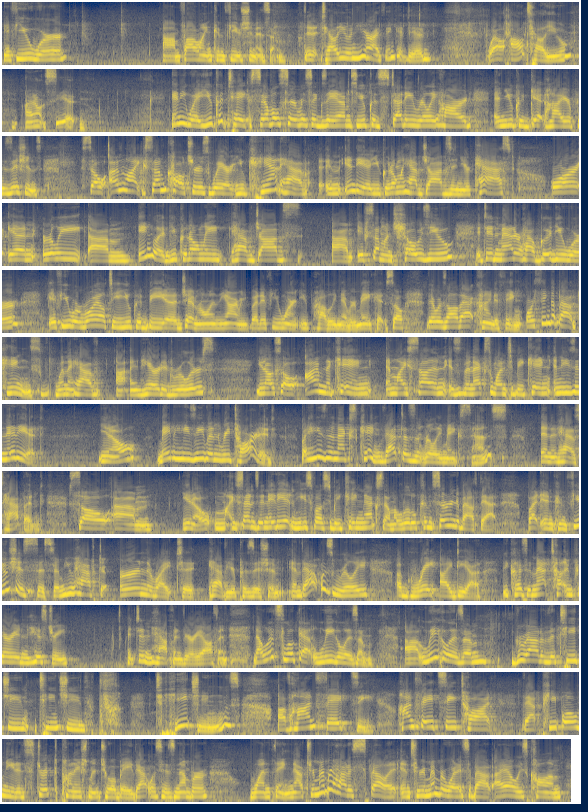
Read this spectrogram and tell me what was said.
If you were um, following Confucianism. Did it tell you in here? I think it did. Well, I'll tell you. I don't see it. Anyway, you could take civil service exams, you could study really hard, and you could get higher positions. So, unlike some cultures where you can't have, in India, you could only have jobs in your caste, or in early um, England, you could only have jobs um, if someone chose you. It didn't matter how good you were. If you were royalty, you could be a general in the army, but if you weren't, you'd probably never make it. So, there was all that kind of thing. Or think about kings when they have uh, inherited rulers. You know, so I'm the king, and my son is the next one to be king, and he's an idiot. You know, maybe he's even retarded, but he's the next king. That doesn't really make sense, and it has happened. So, um, you know, my son's an idiot and he's supposed to be king next. I'm a little concerned about that. But in Confucius' system, you have to earn the right to have your position. And that was really a great idea because in that time period in history, it didn't happen very often. Now let's look at legalism. Uh, legalism grew out of the teaching, teaching, teachings of Han Feizi. Han Feizi taught that people needed strict punishment to obey. That was his number one thing. Now to remember how to spell it and to remember what it's about, I always call him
